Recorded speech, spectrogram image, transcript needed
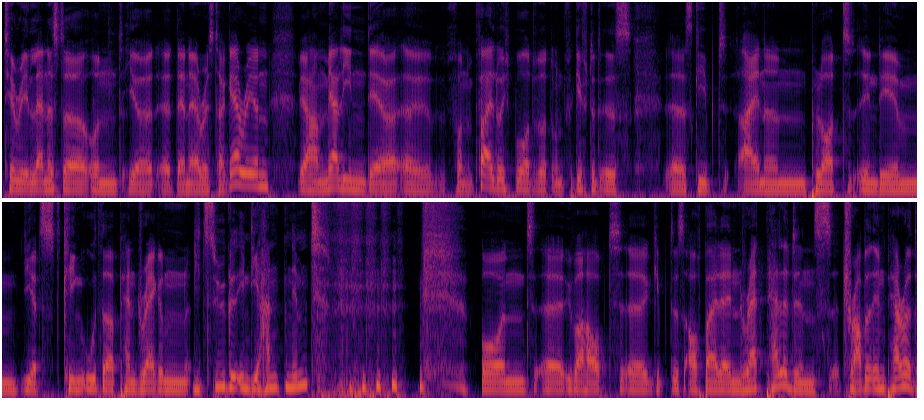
Tyrion Lannister und hier äh, Daenerys Targaryen. Wir haben Merlin, der äh, von einem Pfeil durchbohrt wird und vergiftet ist. Äh, es gibt einen Plot, in dem jetzt King Uther Pendragon die Zügel in die Hand nimmt. Und überhaupt gibt es auch bei den Red Paladins Trouble in Paradise,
